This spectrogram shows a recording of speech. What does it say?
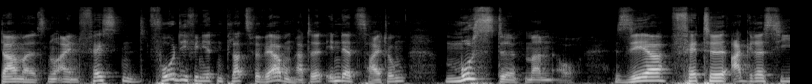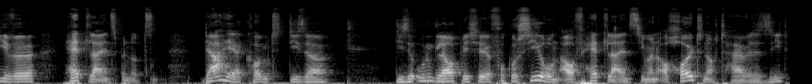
damals nur einen festen, vordefinierten Platz für Werbung hatte in der Zeitung, musste man auch sehr fette, aggressive Headlines benutzen. Daher kommt dieser, diese unglaubliche Fokussierung auf Headlines, die man auch heute noch teilweise sieht.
